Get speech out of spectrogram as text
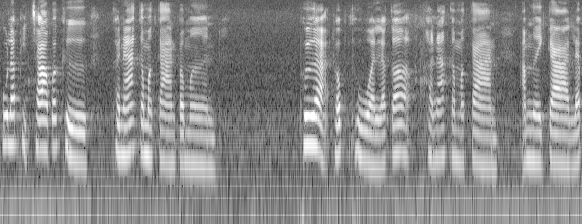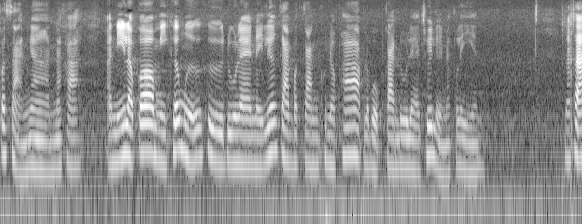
ผู้รับผิดชอบก็คือ คณะกรรมการประเมิน เพื่อทบทวนแล้วก็คณะกรรมการอำนวยการและประสานงานนะคะ อันนี้เราก็มีเครื่องมือก็คือดูแลในเรื่องการประกันคุณภาพ ระบบการดูแลช่วยเหลือนักเรียนนะคะ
